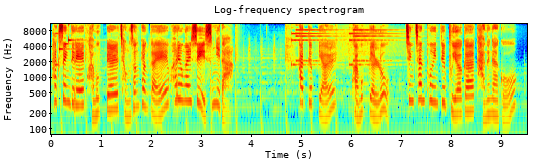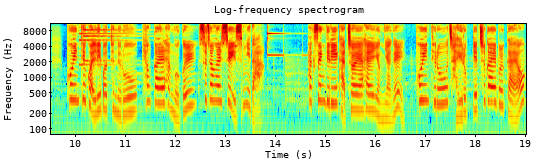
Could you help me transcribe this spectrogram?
학생들의 과목별 정성평가에 활용할 수 있습니다. 학급별, 과목별로 칭찬 포인트 부여가 가능하고 포인트 관리 버튼으로 평가할 항목을 수정할 수 있습니다. 학생들이 갖춰야 할 역량을 포인트로 자유롭게 추가해 볼까요?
